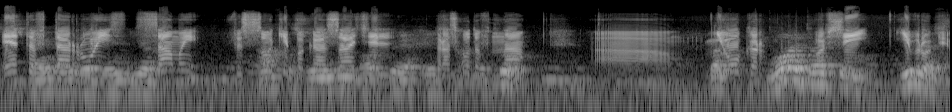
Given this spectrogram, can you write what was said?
Это второй самый высокий показатель расходов на а, НИОКР во всей Европе.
